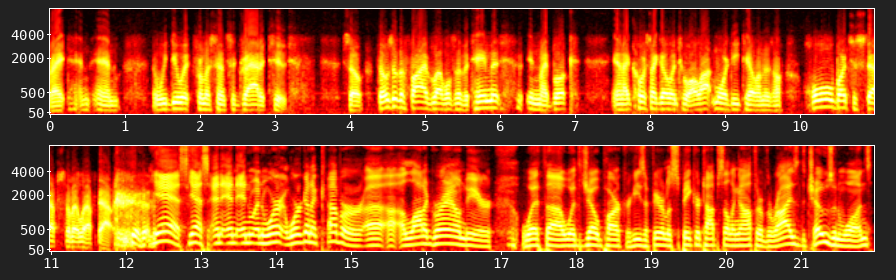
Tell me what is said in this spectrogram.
right? And and and we do it from a sense of gratitude. So those are the five levels of attainment in my book. And of course, I go into a lot more detail, and there's a whole bunch of steps that I left out. yes, yes, and and and, and we're we're gonna cover uh, a, lot of ground here with uh, with Joe Parker. He's a fearless speaker, top selling author of The Rise of the Chosen Ones:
